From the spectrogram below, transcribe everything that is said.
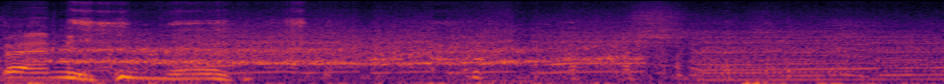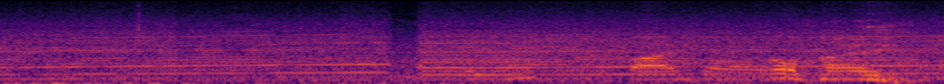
Ben, he missed. Five balls. Oh hi.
